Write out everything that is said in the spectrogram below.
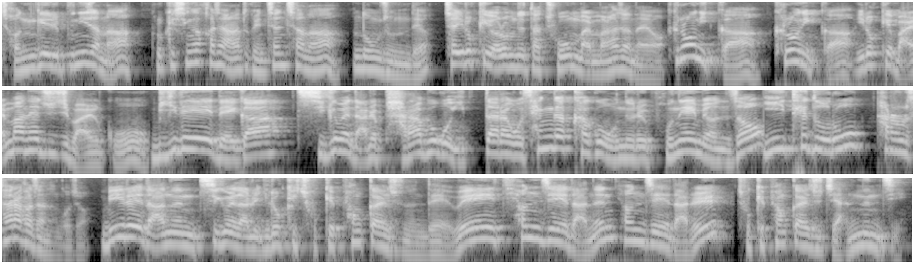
전개일 뿐이잖아. 그렇게 생각하지 않아도 괜찮잖아. 너무 좋은데요? 자, 이렇게 여러분들 다 좋은 말만 하잖아요. 그러니까, 그러니까 이렇게 말만 해주지 말고 미래의 내가 지금의 나를 바라보고 있다라고 생각하고 오늘을 보내면서 이 태도로 하루를 살아가자는 거죠. 미래의 나는 지금의 나를 이렇게 좋게 평가해 주는데 왜 현재의 나는 현재의 나를 좋게 평가해 주지 않는지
